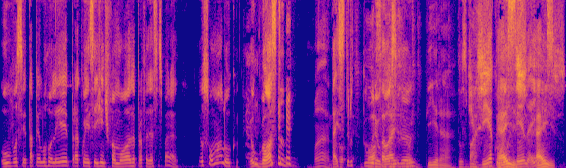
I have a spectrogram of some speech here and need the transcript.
ou você tá pelo rolê pra conhecer gente famosa pra fazer essas paradas. Eu sou um maluco. Eu gosto Mano, da go- estrutura, eu gosta da gosto do- Doideira. dos de ver bastidores. É acontecendo. isso, é, é isso. isso.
